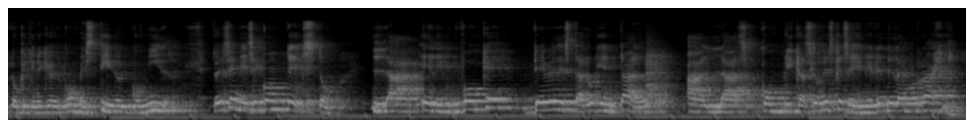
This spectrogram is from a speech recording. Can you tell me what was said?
lo que tiene que ver con vestido y comida. Entonces, en ese contexto, el enfoque debe de estar orientado a las complicaciones que se generen de la hemorragia.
